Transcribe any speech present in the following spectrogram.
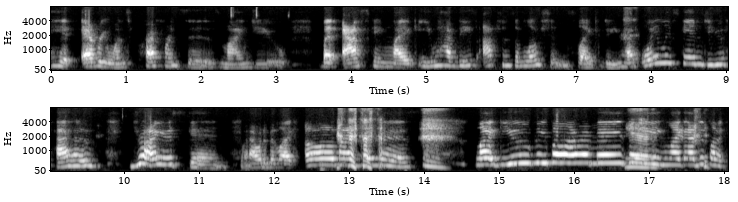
hit everyone's preferences, mind you, but asking like you have these options of lotions like do you have oily skin? Do you have drier skin? And i would have been like oh my goodness. Like you people are amazing. Yeah. like i just love it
